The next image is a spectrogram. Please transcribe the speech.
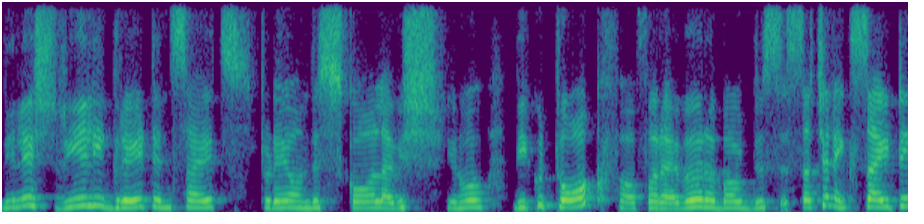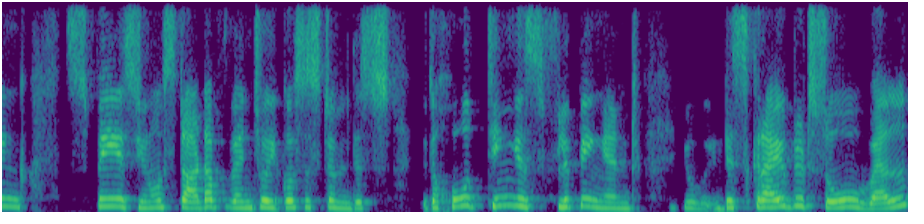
nilesh really great insights today on this call. I wish you know we could talk for forever about this. Such an exciting space you know startup venture ecosystem. This the whole thing is flipping and you described it so well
